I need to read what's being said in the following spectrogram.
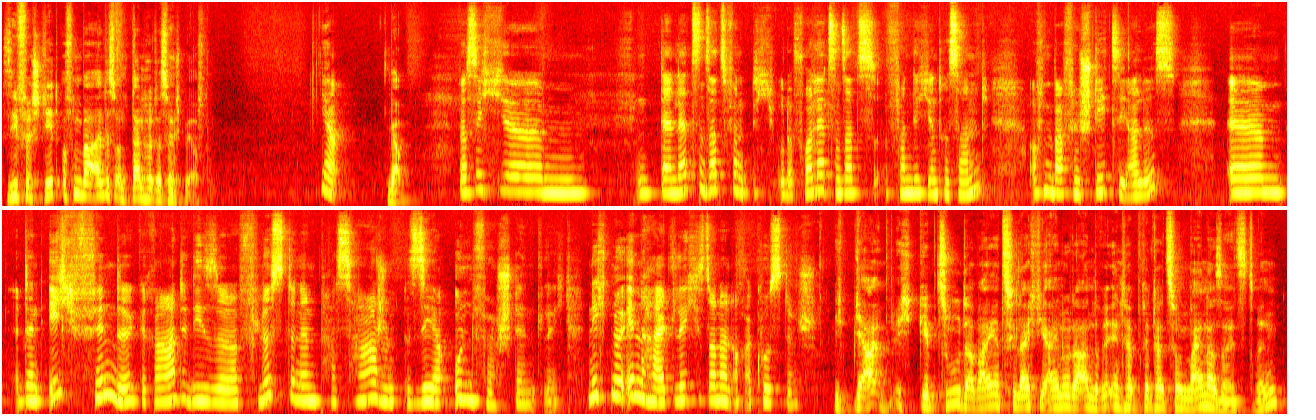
Sie versteht offenbar alles und dann hört das Hörspiel auf. Ja. Ja. Was ich, ähm, deinen letzten Satz fand ich, oder vorletzten Satz fand ich interessant. Offenbar versteht sie alles. Ähm, denn ich finde gerade diese flüsternden Passagen sehr unverständlich. Nicht nur inhaltlich, sondern auch akustisch. Ich, ja, ich gebe zu, da war jetzt vielleicht die ein oder andere Interpretation meinerseits drin.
